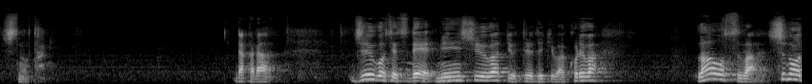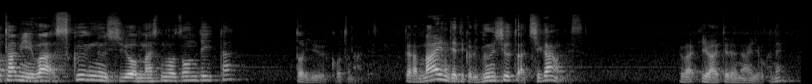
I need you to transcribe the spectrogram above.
主の民。だから15節で民衆はと言ってる時はこれはラオスは主の民は救い主を待ち望んでいたということなんです。だから前に出てくる群衆とは違うんです。言われてる内容がね。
